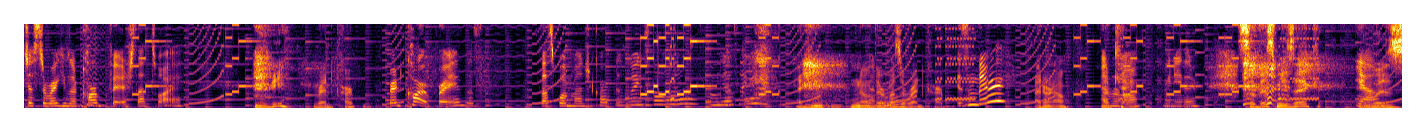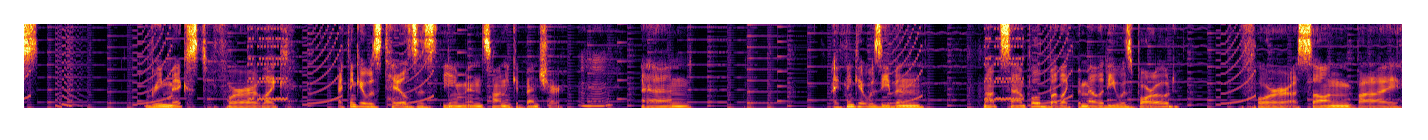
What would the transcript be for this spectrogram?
just a regular carp fish. That's why. Maybe? Red carp? Red carp, right? That's that's what Magikarp is based on. I'm guessing. I didn't know there was a red carp. Isn't there? I don't know. I don't Okay. know. Me neither. So this music, Yeah. it was remixed for like I think it was Tails' theme in Sonic Adventure. Mhm. And I think it was even not sampled, but like the melody was borrowed for a song by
